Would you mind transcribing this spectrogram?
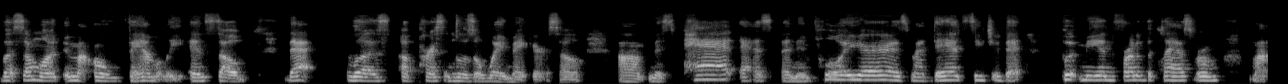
but someone in my own family. And so that was a person who was a waymaker. So um, Miss Pat as an employer, as my dance teacher that put me in front of the classroom, my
